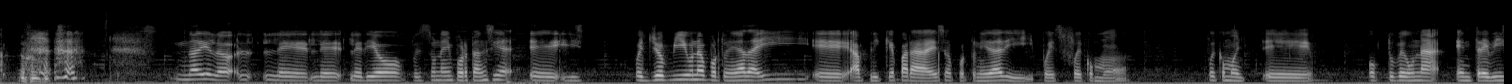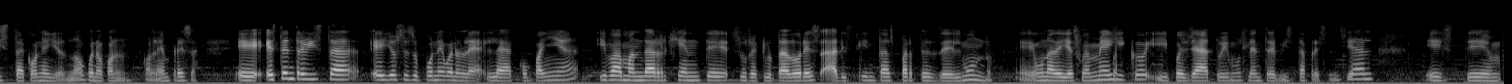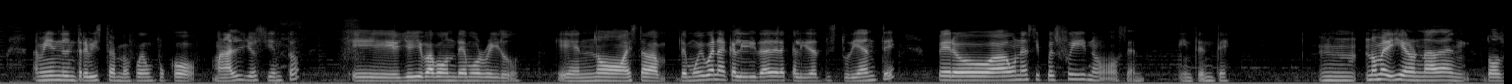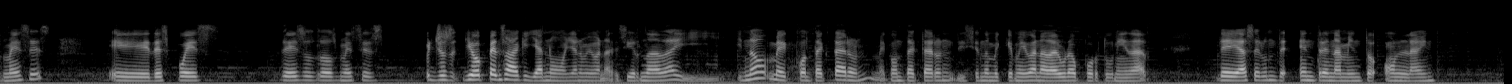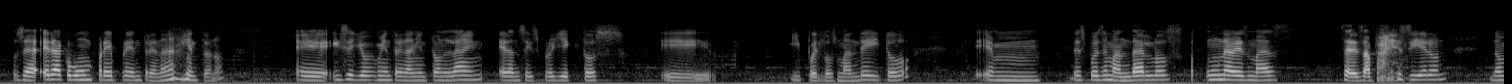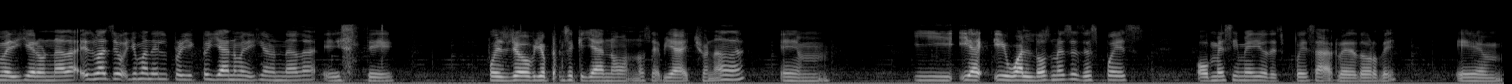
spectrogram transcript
nadie lo, le, le, dio pues una importancia eh, y pues yo vi una oportunidad ahí, eh, apliqué para esa oportunidad y pues fue como, fue como eh, obtuve una entrevista con ellos, ¿no? Bueno, con, la empresa. Eh, esta entrevista, ellos se supone, bueno, la, compañía iba a mandar gente, sus reclutadores, a distintas partes del mundo. Eh, una de ellas fue en México y pues ya tuvimos la entrevista presencial. Este, a mí en la entrevista me fue un poco mal, yo siento. Eh, yo llevaba un demo reel que no estaba de muy buena calidad, era calidad de estudiante, pero aún así pues fui, no, o sea, intenté. Mm, no me dijeron nada en dos meses. Eh, después de esos dos meses, yo, yo pensaba que ya no, ya no me iban a decir nada y, no, me contactaron, me contactaron diciéndome que me iban a dar una oportunidad de hacer un entrenamiento online. O sea, era como un pre-pre-entrenamiento, ¿no? Eh, hice yo mi entrenamiento online, eran seis proyectos eh, y pues los mandé y todo. Em, después de mandarlos, una vez más se desaparecieron, no me dijeron nada. Es más, yo, yo mandé el proyecto y ya no me dijeron nada. Este, pues yo, yo pensé que ya no, no se había hecho nada. Em, y, igual dos meses después, o mes y medio después, alrededor de, em,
